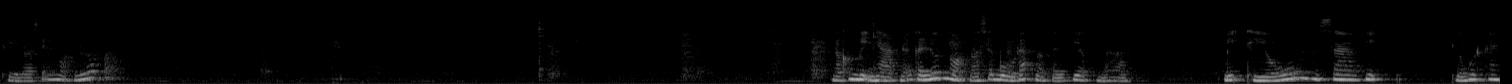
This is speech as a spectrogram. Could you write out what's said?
thì nó sẽ ngọt nước. Nó không bị nhạt nữa cái nước ngọt nó sẽ bù đắp vào cái việc mà bị thiếu gia vị thiếu bột canh.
